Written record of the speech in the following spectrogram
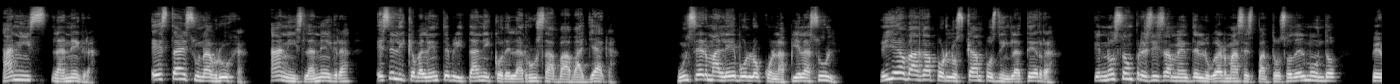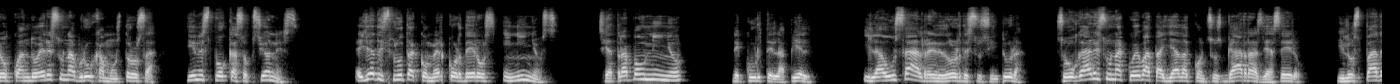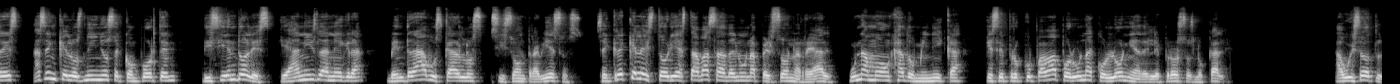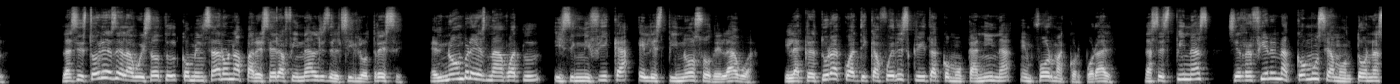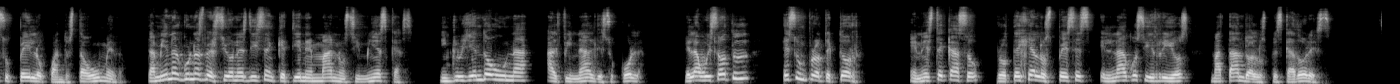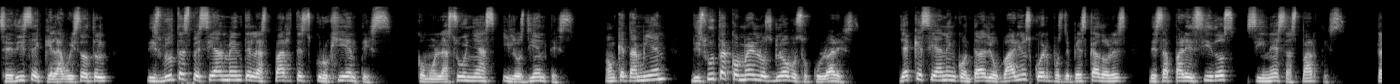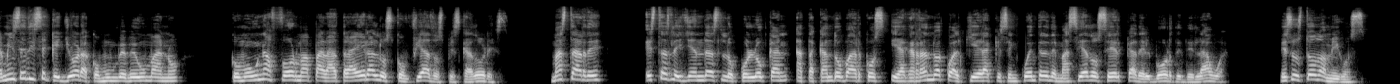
Anis la Negra. Esta es una bruja. Anis la Negra es el equivalente británico de la rusa Baba Yaga, un ser malévolo con la piel azul. Ella vaga por los campos de Inglaterra, que no son precisamente el lugar más espantoso del mundo, pero cuando eres una bruja monstruosa tienes pocas opciones. Ella disfruta comer corderos y niños. Si atrapa a un niño, le curte la piel y la usa alrededor de su cintura. Su hogar es una cueva tallada con sus garras de acero, y los padres hacen que los niños se comporten diciéndoles que Anis la Negra vendrá a buscarlos si son traviesos. Se cree que la historia está basada en una persona real, una monja dominica que se preocupaba por una colonia de leprosos locales. Ahuizotl. Las historias del Ahuizotl comenzaron a aparecer a finales del siglo XIII, el nombre es náhuatl y significa el espinoso del agua, y la criatura acuática fue descrita como canina en forma corporal. Las espinas se refieren a cómo se amontona su pelo cuando está húmedo. También algunas versiones dicen que tiene manos y miescas, incluyendo una al final de su cola. El ahuizotl es un protector. En este caso, protege a los peces en lagos y ríos matando a los pescadores. Se dice que el ahuizotl disfruta especialmente las partes crujientes, como las uñas y los dientes aunque también disfruta comer los globos oculares, ya que se han encontrado varios cuerpos de pescadores desaparecidos sin esas partes. También se dice que llora como un bebé humano, como una forma para atraer a los confiados pescadores. Más tarde, estas leyendas lo colocan atacando barcos y agarrando a cualquiera que se encuentre demasiado cerca del borde del agua. Eso es todo amigos.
